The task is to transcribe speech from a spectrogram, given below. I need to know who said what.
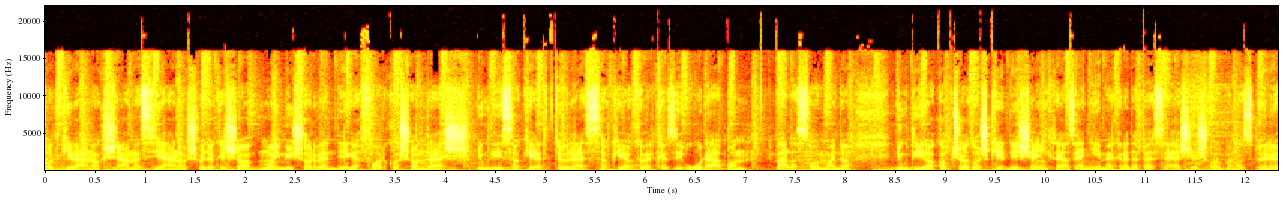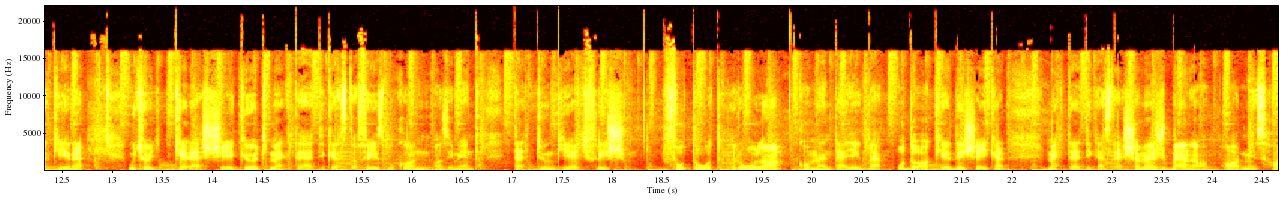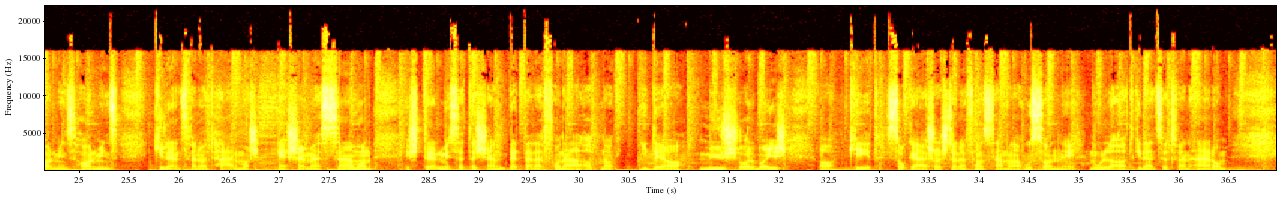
Speaker 1: napot kívánok, Sámesz János vagyok, és a mai műsor vendége Farkas András nyugdíjszakértő lesz, aki a következő órában válaszol majd a nyugdíjjal kapcsolatos kérdéseinkre, az enyémekre, de persze elsősorban az önökére. Úgyhogy keressék őt, megtehetik ezt a Facebookon, az imént tettünk ki egy friss fotót róla, kommenteljék be oda a kérdéseiket, megtehetik ezt SMS-ben, a 30 30 30 95 3-as SMS számon, és természetesen betelefonálhatnak ide a műsorba is, a két szokásos telefonszámon a 24 06 953,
